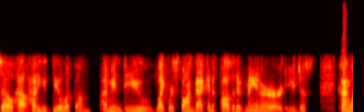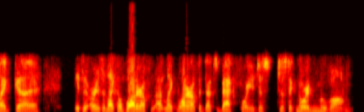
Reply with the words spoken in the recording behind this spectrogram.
so, how how do you deal with them? I mean, do you like respond back in a positive manner, or do you just kind of like uh, is it or is it like a water off like water off the duck's back for you? Just just ignore it and move on.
